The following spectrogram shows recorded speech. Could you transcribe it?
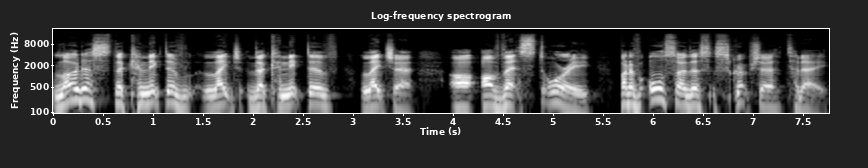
Notice the connective, the connective nature uh, of that story, but of also this scripture today.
